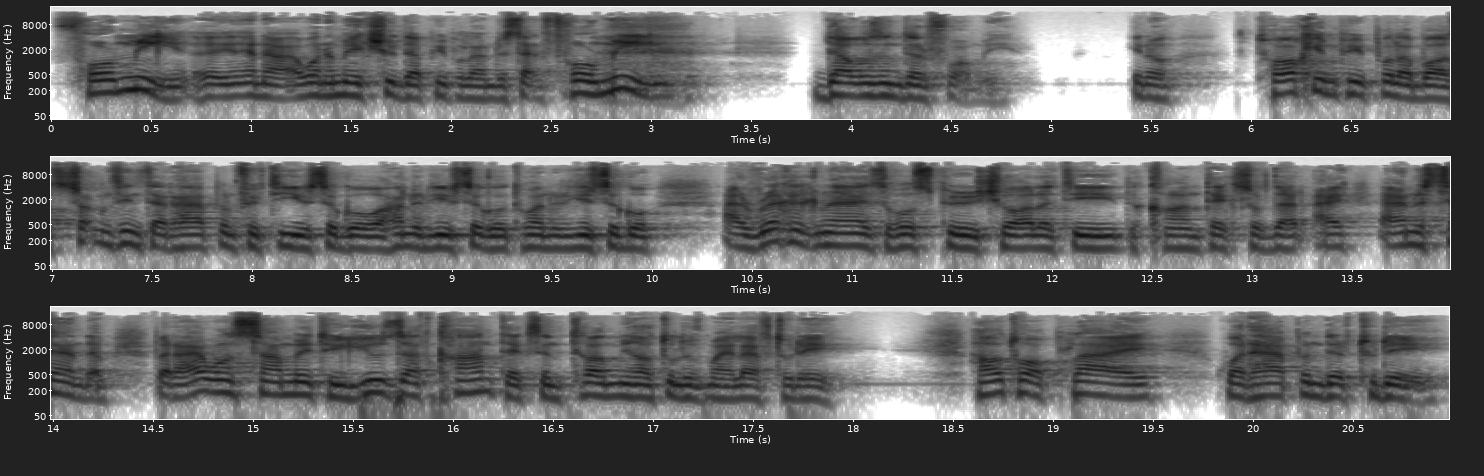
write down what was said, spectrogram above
for me, uh, and I want to make sure that people understand, for me, that wasn't there for me. You know, talking people about certain things that happened 50 years ago, 100 years ago, 200 years ago. I recognize the whole spirituality, the context of that. I, I understand that. But I want somebody to use that context and tell me how to live my life today, how to apply what happened there today.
